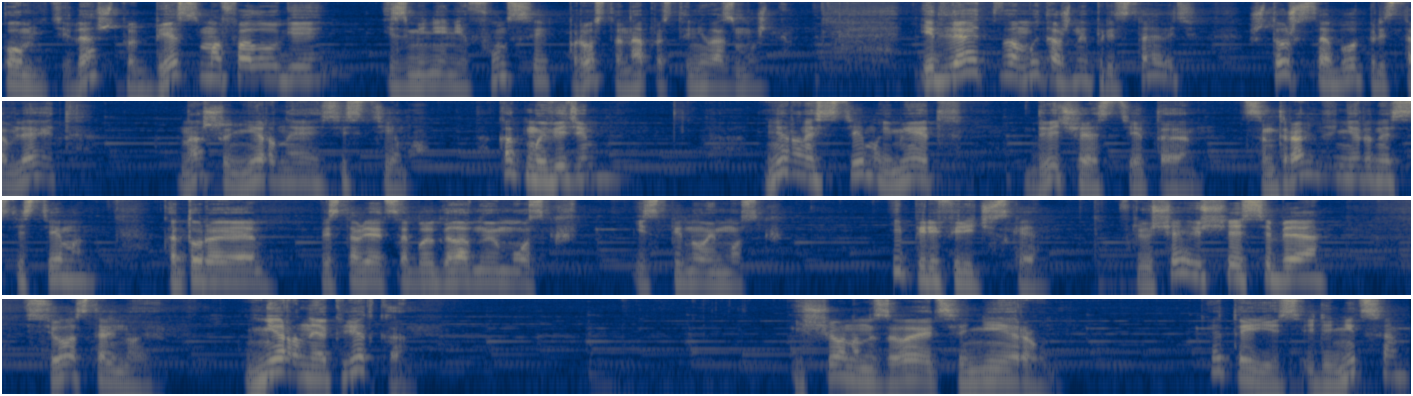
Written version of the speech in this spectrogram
Помните, да, что без морфологии изменение функций просто-напросто невозможно. И для этого мы должны представить, что же собой представляет наша нервная система. Как мы видим, нервная система имеет две части. Это центральная нервная система, которая представляет собой головной мозг и спиной мозг, и периферическая, включающая в себя все остальное. Нервная клетка, еще она называется нейрон. Это и есть единица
